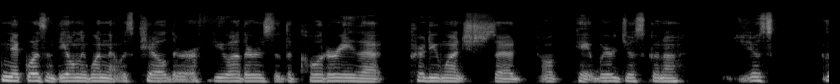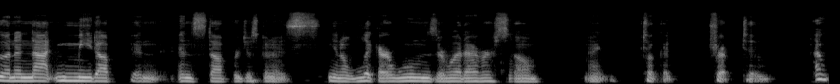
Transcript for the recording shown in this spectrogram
Nick wasn't the only one that was killed. There are a few others of the coterie that pretty much said, okay, we're just gonna just gonna not meet up and and stuff. We're just gonna you know lick our wounds or whatever. So I took a trip to. I,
